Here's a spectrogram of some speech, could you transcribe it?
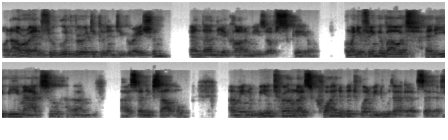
on our end through good vertical integration, and then the economies of scale. And when you think about an e-beam axle um, as an example, I mean we internalize quite a bit when we do that at ZF.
